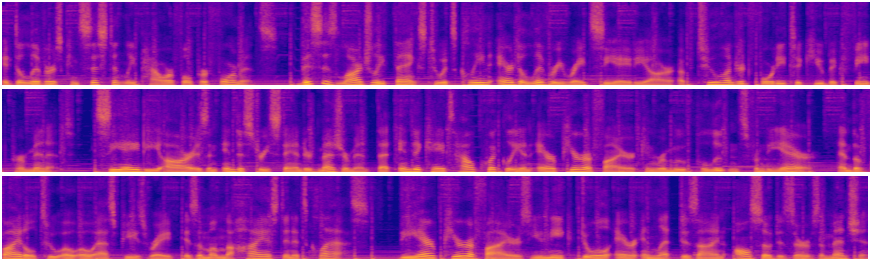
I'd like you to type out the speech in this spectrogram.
it delivers consistently powerful performance. This is largely thanks to its clean air delivery rate CADR of 242 cubic feet per minute. CADR is an industry standard measurement that indicates how quickly an air purifier can remove pollutants from the air, and the Vital 200SP's rate is among the highest in its class. The air purifier's unique dual air inlet design also deserves a mention.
